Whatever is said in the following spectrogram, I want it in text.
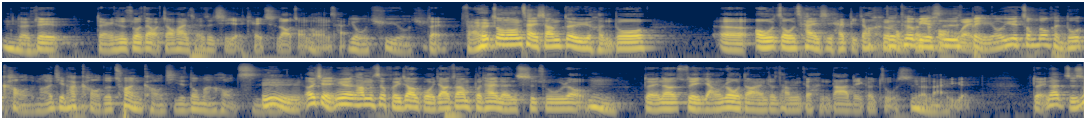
嗯对，所以等于是说，在我交换城市，其实也可以吃到中东菜。有趣有趣。对，反而中东菜相对于很多呃欧洲菜系还比较合我对，们特别是。北欧，因为中东很多烤的嘛，而且它烤的串烤其实都蛮好吃的。嗯，而且因为他们是回教国家，这样不太能吃猪肉，嗯，对，那所以羊肉当然就是他们一个很大的一个主食的来源。对，那只是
